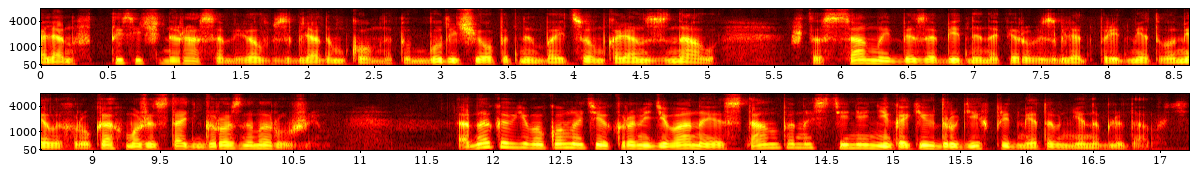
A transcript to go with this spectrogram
Колян в тысячный раз обвел взглядом комнату. Будучи опытным бойцом, Колян знал, что самый безобидный на первый взгляд предмет в умелых руках может стать грозным оружием. Однако в его комнате, кроме дивана и стампа на стене, никаких других предметов не наблюдалось.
